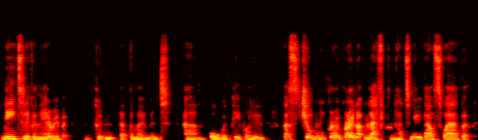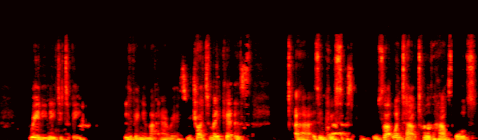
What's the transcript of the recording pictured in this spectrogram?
need to live in the area but couldn't at the moment um, or with people who perhaps children had grown, grown up and left and had to move elsewhere, but really needed to be living in that area. So we tried to make it as uh, as inclusive as possible. So that went out to all the households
